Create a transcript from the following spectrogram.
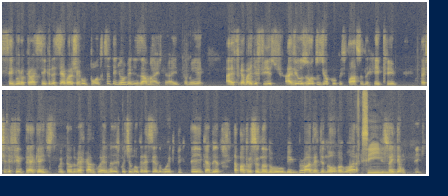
sem burocracia crescer. Agora, chega um ponto que você tem de organizar mais, né? aí também aí fica mais difícil. Aí vem os outros e ocupa espaço né? entre Tá cheio de fintech aí disputando o mercado com eles, mas eles continuam crescendo muito. PicPay, Cabelo, está patrocinando o Big Brother de novo agora. Sim. Isso aí deu um pique.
